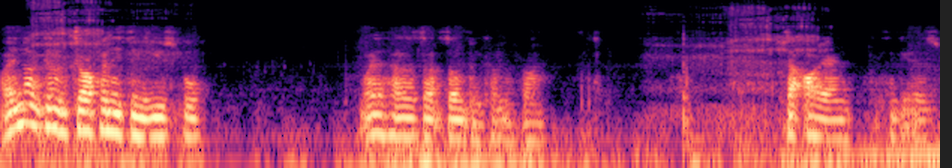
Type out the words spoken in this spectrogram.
I'm not going to drop anything useful. Where the hell is that zombie coming from? Is that iron? I think it is.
